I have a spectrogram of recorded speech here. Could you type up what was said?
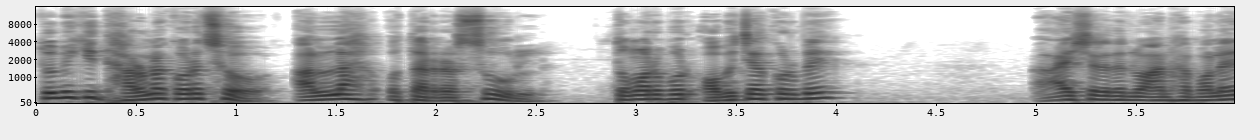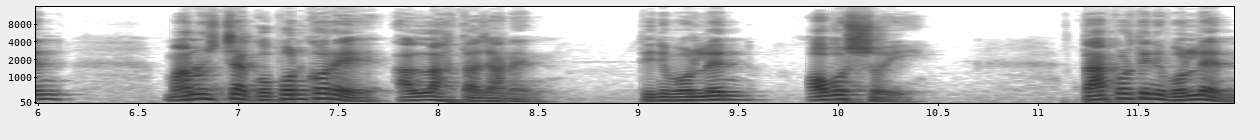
তুমি কি ধারণা করেছ আল্লাহ ও তার রসুল তোমার উপর অবিচার করবে? আয়সারদ আনহা বলেন, মানুষ যা গোপন করে আল্লাহ তা জানেন। তিনি বললেন, অবশ্যই। তারপর তিনি বললেন,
